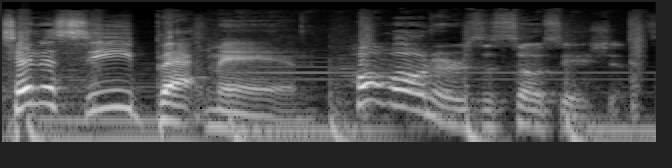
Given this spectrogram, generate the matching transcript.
Tennessee Batman. homeowners associations,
